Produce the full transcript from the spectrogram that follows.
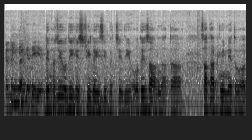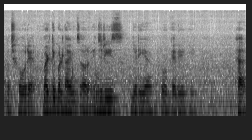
ਕਿੰਨੀ ਕਿ ਦੇਰ ਦੇਖੋ ਜੀ ਉਹਦੀ ਹਿਸਟਰੀ ਲਈ ਸੀ ਬੱਚੇ ਦੀ ਉਹਦੇ ਹਿਸਾਬ ਨਾਲ ਤਾਂ 7-8 ਮਹੀਨੇ ਤੋਂ ਆ ਕੁਝ ਹੋ ਰਿਹਾ। ਮਲਟੀਪਲ ਟਾਈਮਸ ਔਰ ਇੰਜਰੀਜ਼ ਜਿਹੜੀ ਹੈ ਉਹ ਕਹਿ ਰਹੀ ਹੈ ਕਿ ਹੈ।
